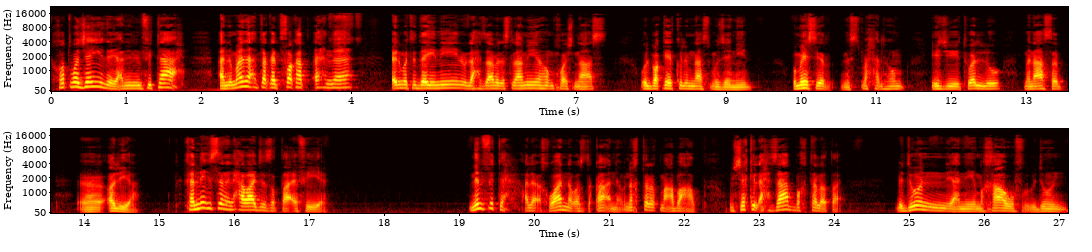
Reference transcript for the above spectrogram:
خطوة جيدة يعني الانفتاح. أنا ما نعتقد فقط إحنا المتدينين والأحزاب الإسلامية هم خوش ناس والبقية كلهم ناس مو زينين وما يصير نسمح لهم يجي يتولوا مناصب آه، عليا. خلينا نكسر الحواجز الطائفية. ننفتح على إخواننا وأصدقائنا ونختلط مع بعض ونشكل أحزاب مختلطة بدون يعني مخاوف وبدون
